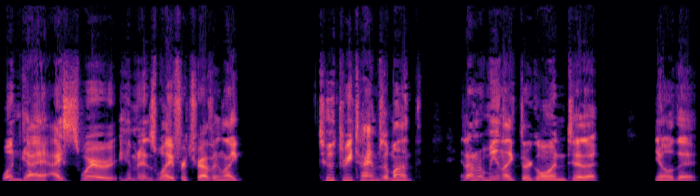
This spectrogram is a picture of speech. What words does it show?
One guy, I swear, him and his wife are traveling like two, three times a month. And I don't mean like they're going to, you know, the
